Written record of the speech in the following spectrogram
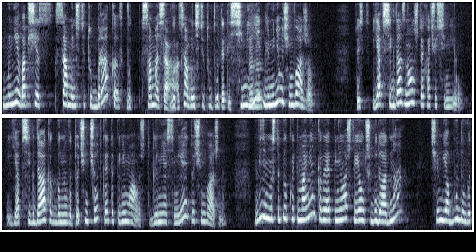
мне вообще сам институт брака, вот, сама, Так. вот сам институт вот этой семьи для меня очень важен. То есть я всегда знала, что я хочу семью. Я всегда как бы, ну вот очень четко это понимала, что для меня семья это очень важно. Но, видимо, наступил какой-то момент, когда я поняла, что я лучше буду одна, чем я буду вот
